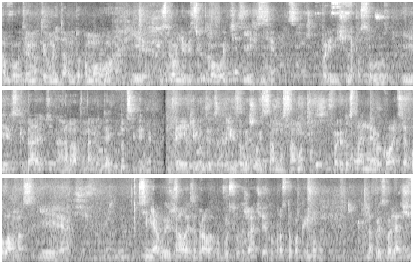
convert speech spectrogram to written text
або отримати гуманітарну допомогу, і з дронів відслідковують їхні переміщення по селу і скидають гранати на людей, на цивільних. Деякі люди взагалі залишились сам на сам. Передостання евакуація була у нас, і сім'я виїжджала і забрала бабусю лежачу, яку просто покинули на призволяще.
